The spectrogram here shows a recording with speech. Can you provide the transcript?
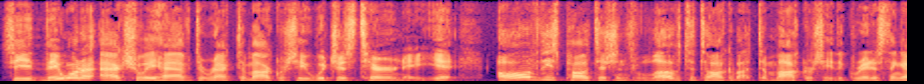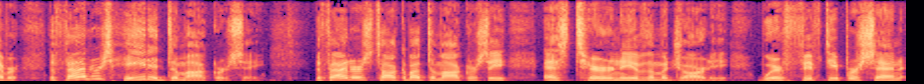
See, they want to actually have direct democracy, which is tyranny. It, all of these politicians love to talk about democracy, the greatest thing ever. The founders hated democracy. The founders talk about democracy as tyranny of the majority, where 50%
